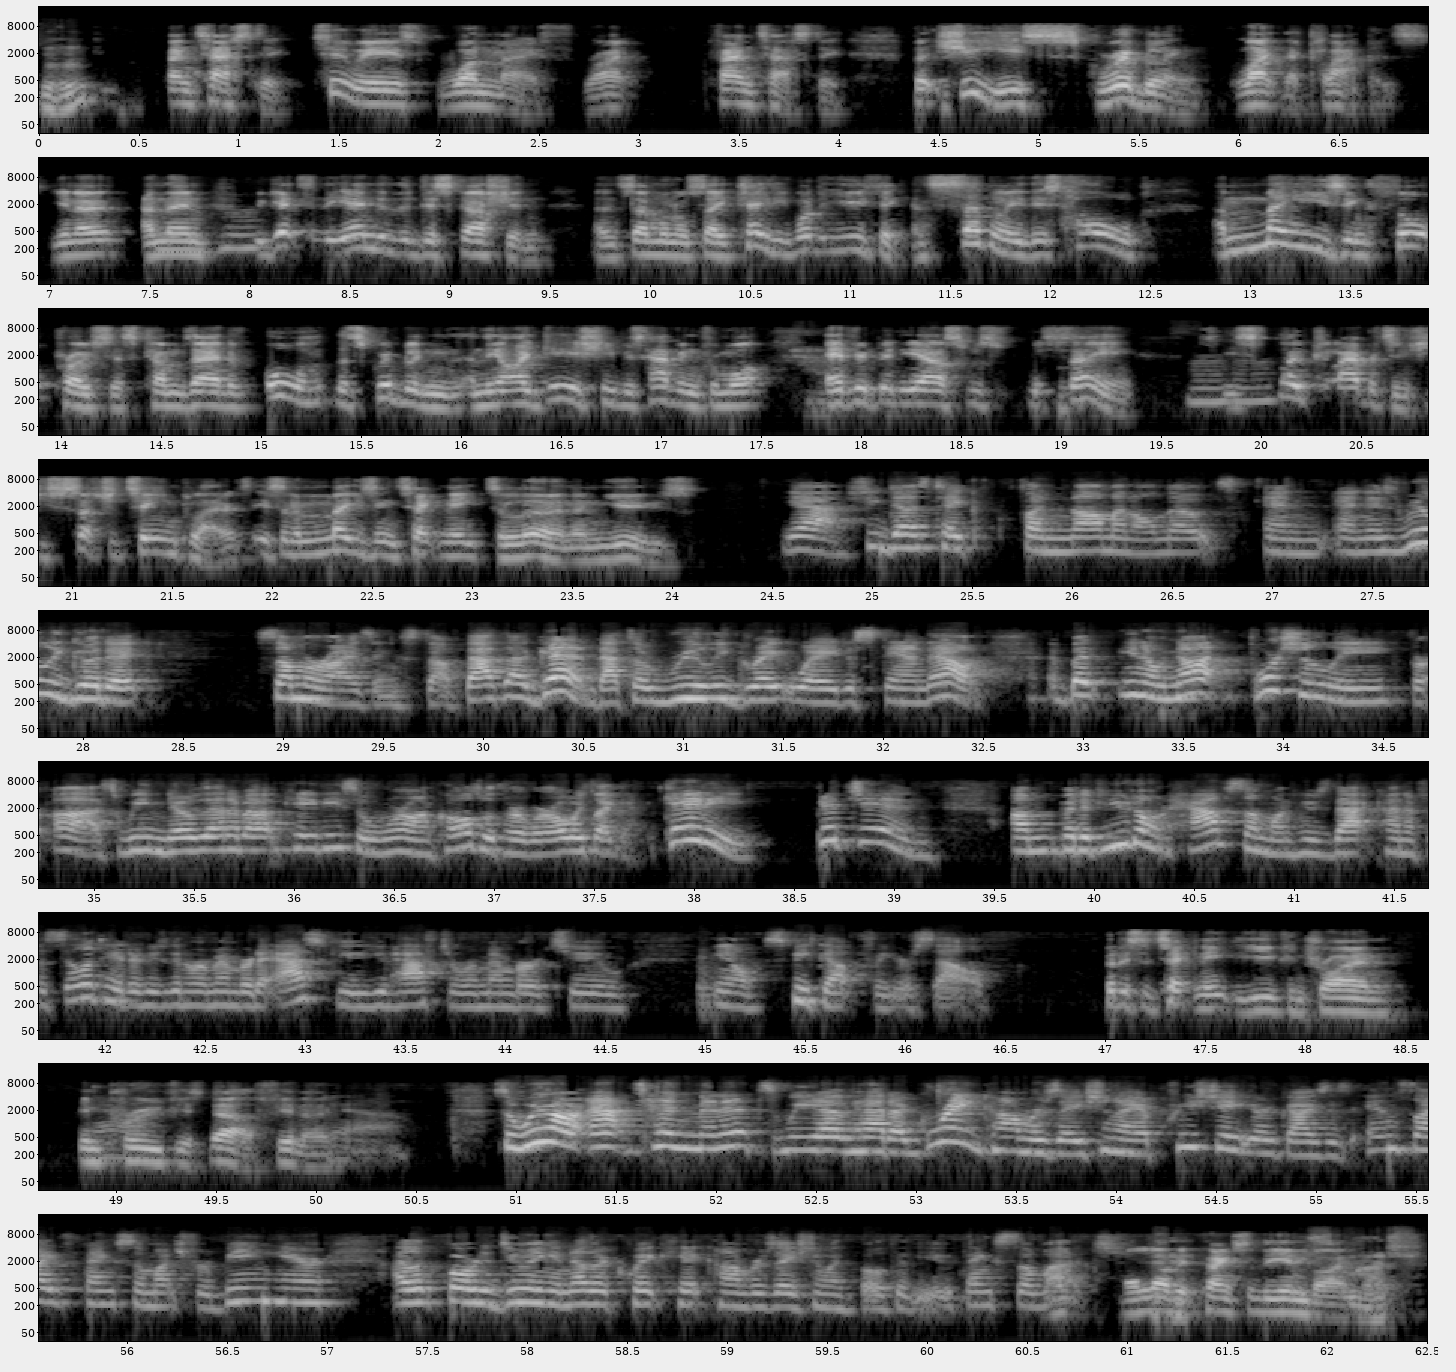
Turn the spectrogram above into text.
mm-hmm. fantastic. Two ears, one mouth, right? Fantastic. But she is scribbling like the clappers, you know. And then mm-hmm. we get to the end of the discussion, and someone will say, Katie, what do you think? And suddenly this whole amazing thought process comes out of all the scribbling and the ideas she was having from what everybody else was, was saying. Mm-hmm. It's so collaborative. She's such a team player. It's, it's an amazing technique to learn and use. Yeah, she does take phenomenal notes and and is really good at summarizing stuff. That again that's a really great way to stand out. But you know not fortunately for us we know that about katie. So when we're on calls with her we're always like katie pitch in. Um, but if you don't have someone who's that kind of facilitator who's going to remember to ask you you have to remember to you know speak up for yourself. But it's a technique that you can try and improve yeah. yourself you know. Yeah So we are at 10 minutes. We have had a great conversation. I appreciate your guys' insights. Thanks so much for being here. I look forward to doing another quick hit conversation with both of you. Thanks so much. I love it. Thanks for the invite. Thanks so much.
